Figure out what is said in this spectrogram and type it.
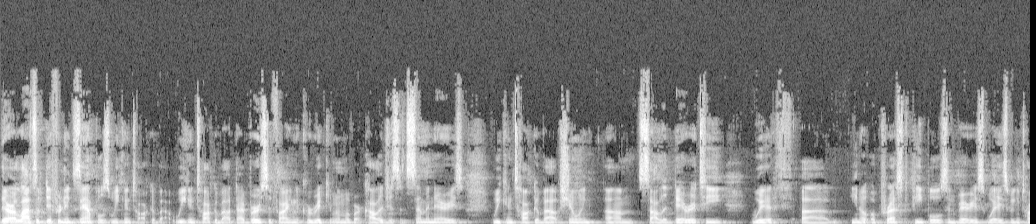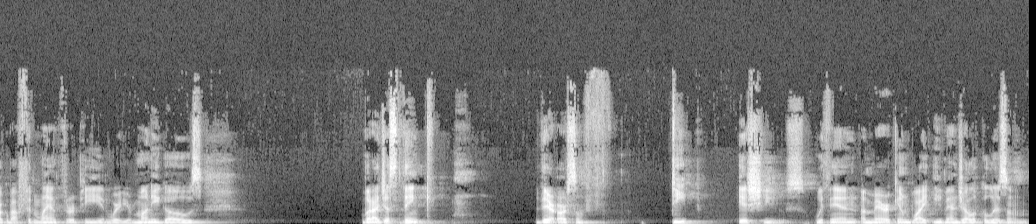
There are lots of different examples we can talk about. We can talk about diversifying the curriculum of our colleges and seminaries. We can talk about showing um, solidarity with uh, you know oppressed peoples in various ways. We can talk about philanthropy and where your money goes. But I just think there are some deep issues within American white evangelicalism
